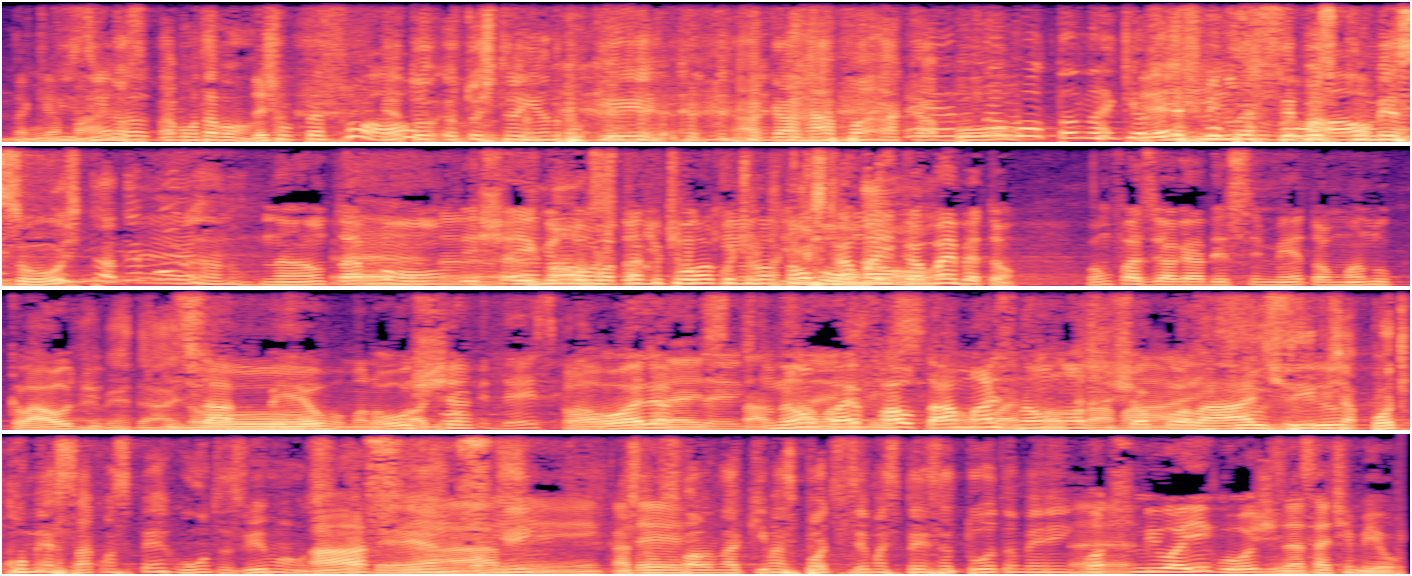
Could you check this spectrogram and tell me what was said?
Não um quer vizinho mais? tá bom, tá bom. Deixa o pessoal. Eu tô, eu tô estranhando porque a garrafa Ele tá acabou. botando aqui ó, 10 deixa o minutos pessoal. depois que começou, hoje tá demorando. Não, tá bom. Deixa aí que eu Não, tô tá- botando de continua- pouquinho continua tão bom. Calma aí, Não. calma aí, Betão. Vamos fazer o agradecimento ao Mano Cláudio, É verdade. Isabel, Novo, Mano poxa. Cláudio. Top 10, Top Olha, 10, tá- não tá vai delícia, faltar não mais vai não faltar nosso mais. chocolate. Inclusive, viu? já pode começar com as perguntas, viu, irmãos? Ah, Fica sim, aberto, ah, sim. Nós Cadê? estamos falando aqui, mas pode ser uma experiência tua também. Quantos mil aí, Igor, hoje? 17 mil.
